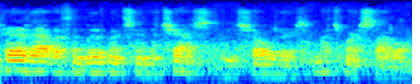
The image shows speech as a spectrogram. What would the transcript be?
Compare that with the movements in the chest and shoulders, much more subtle.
